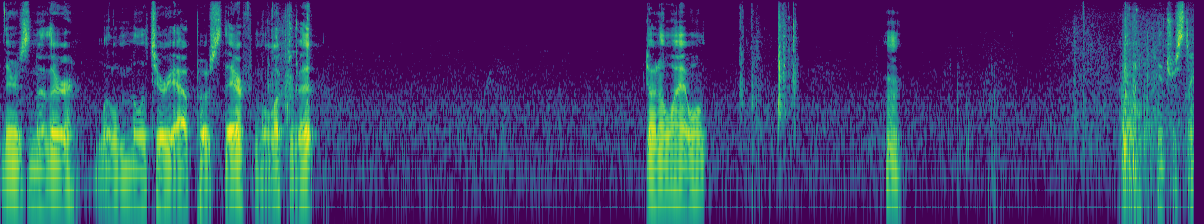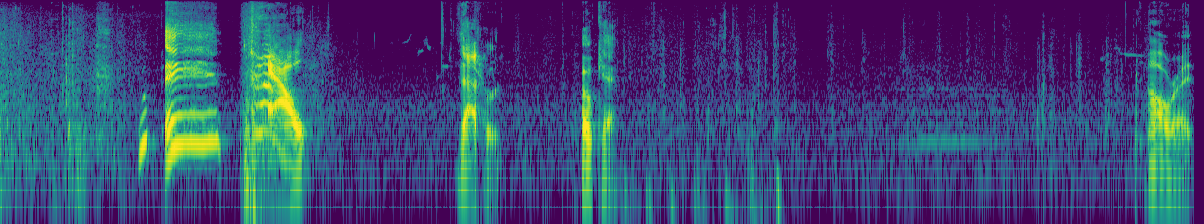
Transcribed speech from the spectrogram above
There's another little military outpost there from the look of it. Don't know why it won't. Hmm. Interesting. Whoop, and... Ow. That hurt. Okay. Alright.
